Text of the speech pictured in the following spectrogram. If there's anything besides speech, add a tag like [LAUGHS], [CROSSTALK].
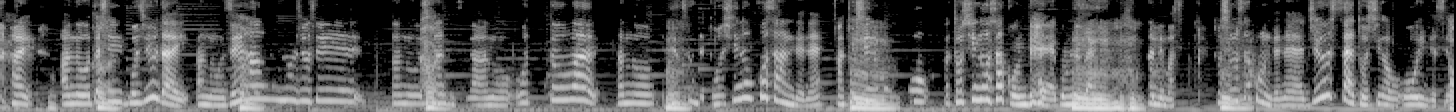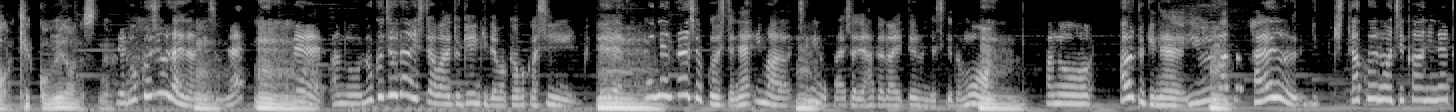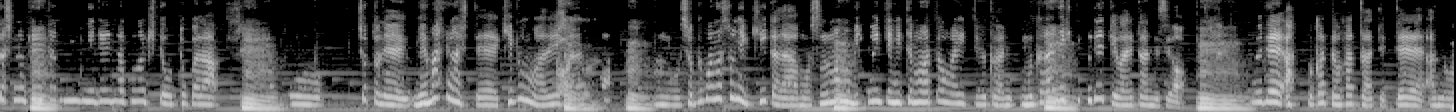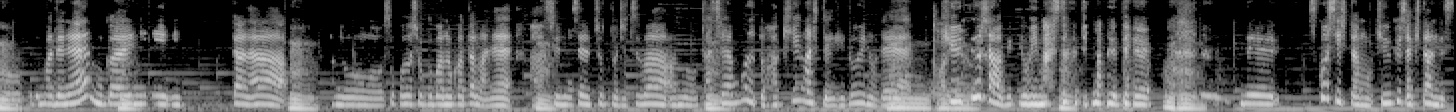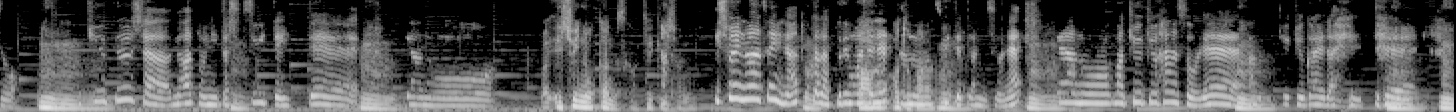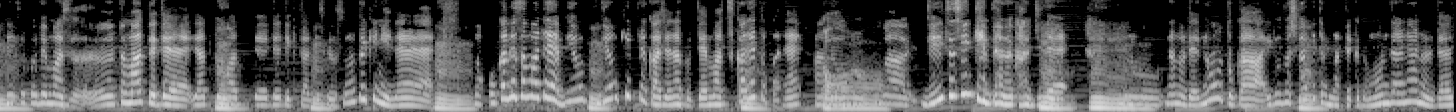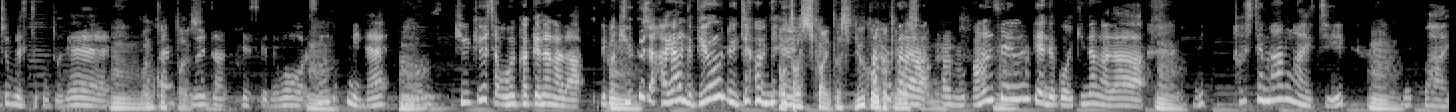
はい。あの、私、はい50代、あの、前半の女性、あの、はいなんですが、あの、夫は、あの、うん実は年の子さんでね、あ、年の子、年の差婚で、[LAUGHS] ごめんなさい。うんうんなんでます。年の差婚でね、10歳年が多いんですよ。あ、結構上なんですね。で、60代なんですよね。で、あの、60代にしては割と元気で若々しくうて、ん。定年退職をしてね、今、次の会社で働いてるんですけども、うん。あの、ある時ね、夕方帰る、帰宅の時間にね、私の携帯に連絡が来て、夫から、ちょっとね、めまいがして気分悪いから、あの職場の人に聞いたら、もうそのまま病院行って見てもらった方がいいっていうから、迎えに来てくれって言われたんですよ。うん。それで、あ、分かった分かったって言って、あの、うん。車でね、迎えに行ったら、うん。あの、そこの職場の方がね、あうんすいません、ちょっと実は、あの、立ち上がると吐き気がしてひどいのうで、救急車呼びましたって言われて、うんで、少ししたらもう救急車来たんですよ。うん。救急車の後に私ついて行ってあのあ一緒に乗ったんですか？救急車に。一緒に乗らずにね、後から車でね、うんあのついてたんですよね。うん。で、あの、まあ、救急搬送で、うん。あの救急外来行って、うん。で、そこでまあずーっと待ってて、やっと終わって出てきたんですけど、うん。その時にね、うんまあ、おかげさまで病,、うん。病気っていうかじゃなくて、まあ、疲れとかね、あの、まあ、自律神経みたいな感じで、あん。のなので、脳とかいろいろ調べてもらったけど、問題ないので大丈夫ですってことで、うん。まあよかったですね。取れたんですけども、うん。その時にね、うん。あの救急車追いかけながら、てかうん救急車早いんでビューンと行っちゃうんで、あ確かに、確かに。よく追いかけましたよね。後からあの安全運転でこう行きながら、うん。として万が一うん。の場合、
